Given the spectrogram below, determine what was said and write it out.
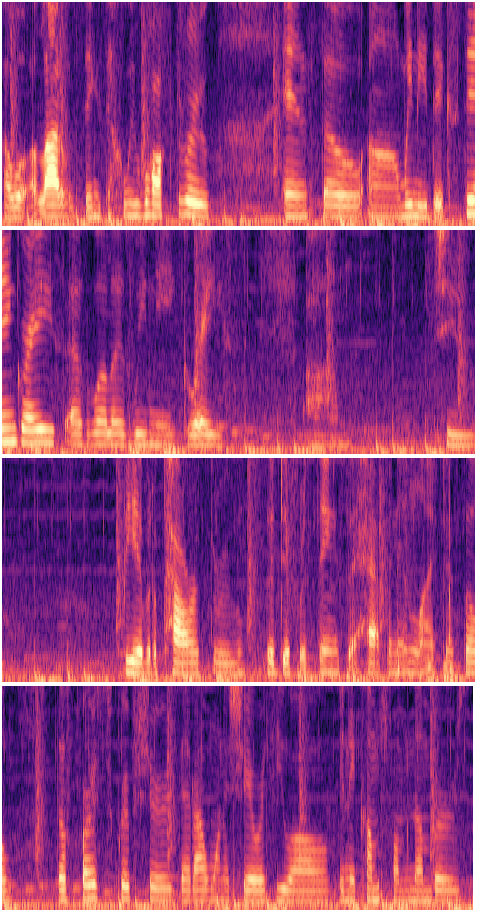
uh, well, a lot of the things that we walk through? And so um, we need to extend grace as well as we need grace um, to be able to power through the different things that happen in life. And so the first scripture that I want to share with you all, and it comes from Numbers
